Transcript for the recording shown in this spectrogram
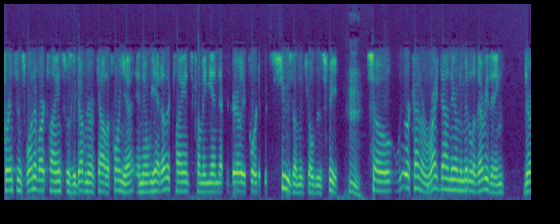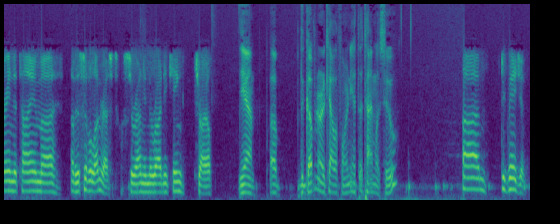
For instance, one of our clients was the governor of California, and then we had other clients coming in that could barely afford to put shoes on their children's feet. Hmm. So we were kind of right down there in the middle of everything during the time uh, of the civil unrest surrounding the Rodney King trial. Yeah. Uh, the governor of California at the time was who? Um, Deukmejian,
